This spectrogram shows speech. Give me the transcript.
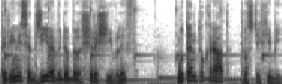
kterými se dříve vydobil širší vliv, mu tentokrát prostě chybí.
